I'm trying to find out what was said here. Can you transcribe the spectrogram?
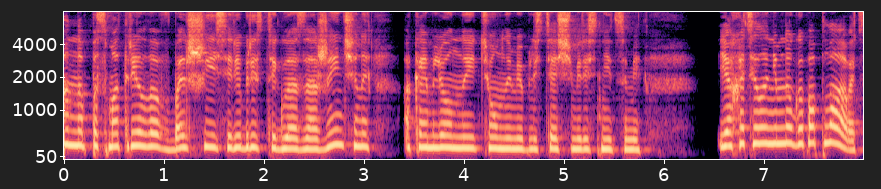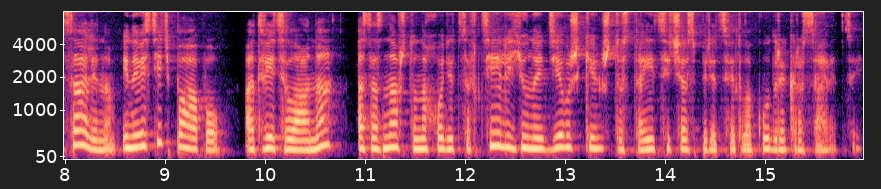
Анна посмотрела в большие серебристые глаза женщины, окаймленные темными блестящими ресницами. «Я хотела немного поплавать с Алином и навестить папу», ответила она, осознав, что находится в теле юной девушки, что стоит сейчас перед светлокудрой красавицей.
